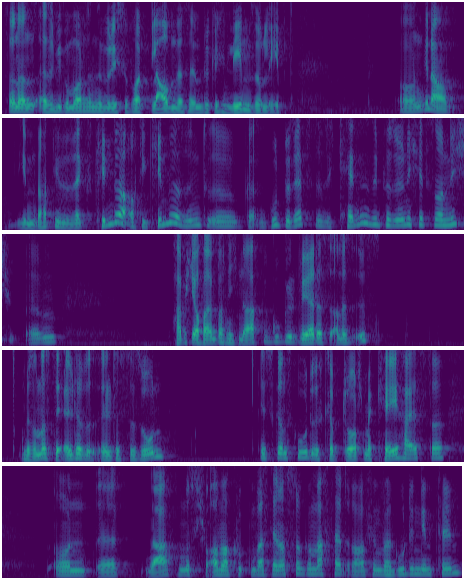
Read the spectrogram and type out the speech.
sondern also Viggo Mortensen würde ich sofort glauben, dass er im wirklichen Leben so lebt. Und genau, eben hat diese sechs Kinder, auch die Kinder sind äh, gut besetzt. Also ich kenne sie persönlich jetzt noch nicht. Ähm, Habe ich auch einfach nicht nachgegoogelt, wer das alles ist. Besonders der ältere, älteste Sohn ist ganz gut. Ich glaube, George McKay heißt er. Und äh, ja, muss ich auch mal gucken, was der noch so gemacht hat. War auf jeden Fall gut in dem Film.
